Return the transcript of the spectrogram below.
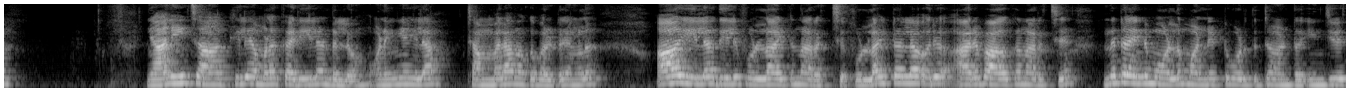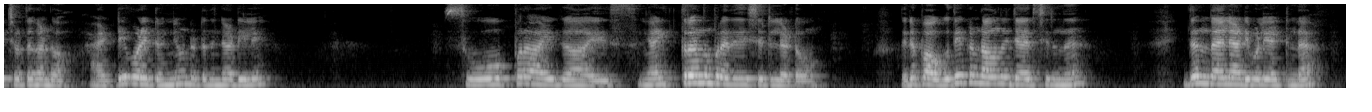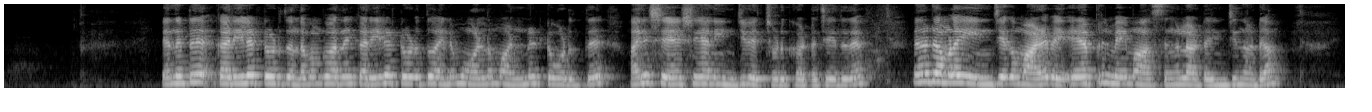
ഞാൻ ഈ ചാക്കിൽ നമ്മളെ കരിയിലുണ്ടല്ലോ ഉണങ്ങിയ ഇല ചമ്മല എന്നൊക്കെ പറഞ്ഞിട്ട് ഞങ്ങൾ ആ ഇല ഇതിൽ ഫുള്ളായിട്ട് നിറച്ച് ഫുള്ളായിട്ടല്ല ഒരു അര ഭാഗമൊക്കെ നിറച്ച് എന്നിട്ട് അതിന്റെ മുകളിൽ മണ്ണിട്ട് കൊടുത്തിട്ടാണ് കേട്ടോ ഇഞ്ചി വെച്ച് കൊടുത്ത് കണ്ടോ? അടിപൊളി ഉണ്ട് കേട്ടോ ഇതിന്റെ അടിയിൽ സൂപ്പറായി ഗായ്സ് ഞാൻ ഇത്രയൊന്നും പ്രതീക്ഷിച്ചിട്ടില്ല കേട്ടോ ഇതിന്റെ പകുതിയൊക്കെ ഉണ്ടാവുമെന്ന് വിചാരിച്ചിരുന്ന്. ഇതെന്തായാലും അടിപൊളിയായിട്ടുണ്ട്. എന്നിട്ട് കരിയിലിട്ട് കൊടുത്തു. എന്താ നമ്മൾ പറഞ്ഞ കരിയിലിട്ട് കൊടുത്തു. അതിന്റെ മുകളിൽ മണ്ണ് ഇട്ട് കൊടുത്ത് അതിന് ശേഷം ഞാൻ ഇഞ്ചി വെച്ച് കൊടുക്കുക കേട്ടോ ചെയ്തത്. എന്നിട്ട് നമ്മൾ ഇഞ്ചിയൊക്കെ മഴ ഏപ്രിൽ മെയ് മാസങ്ങളിലാണ് കേട്ടോ ഇഞ്ചി നടുക.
